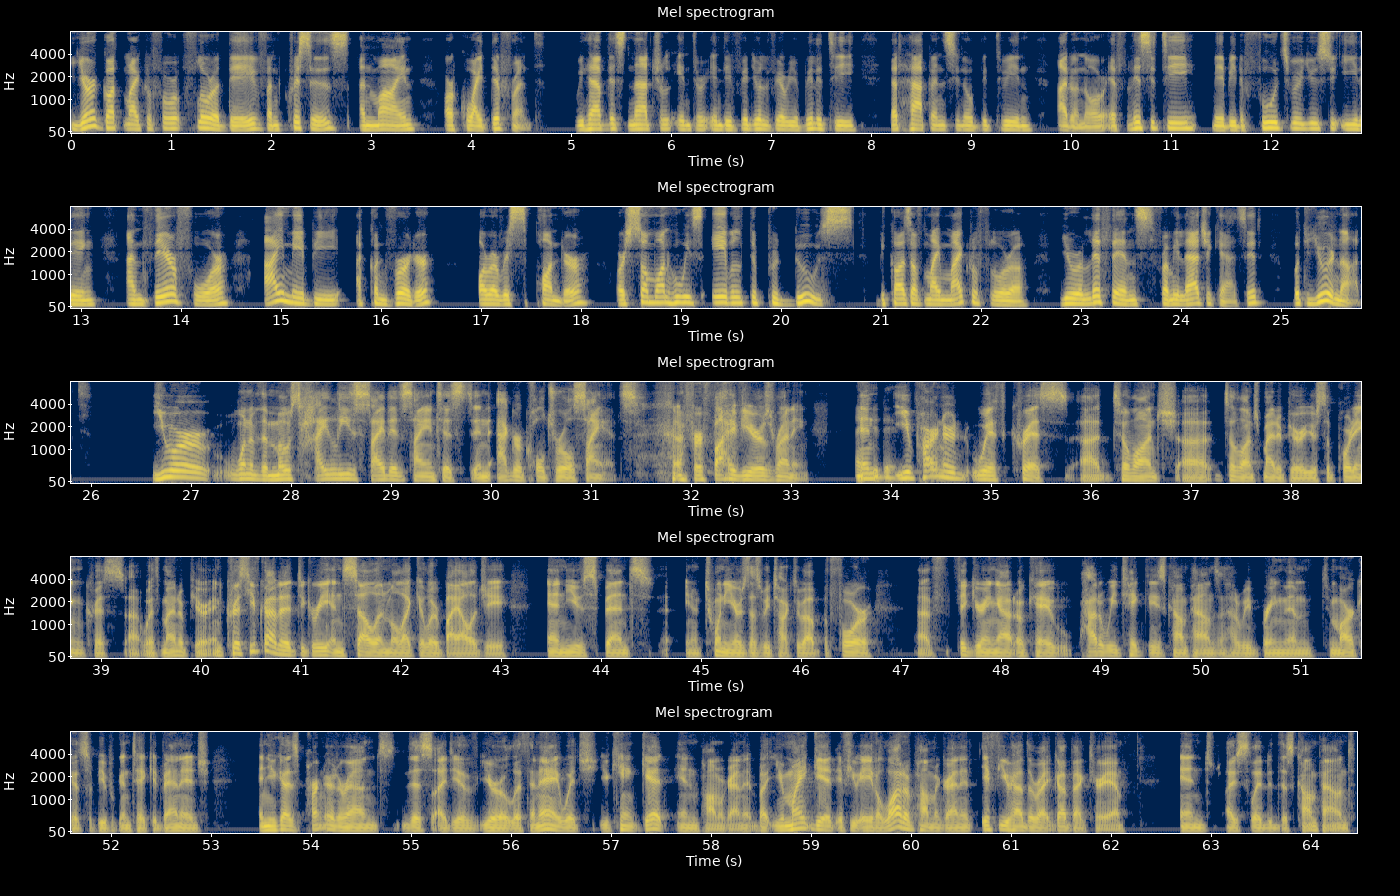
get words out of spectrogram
your gut microflora, Dave, and Chris's and mine are quite different. We have this natural inter-individual variability that happens, you know, between, I don't know, ethnicity, maybe the foods we're used to eating, and therefore, I may be a converter or a responder or someone who is able to produce, because of my microflora, urolithins from ellagic acid, but you're not. You are one of the most highly cited scientists in agricultural science for five years running. Thank and you, you, partnered with Chris uh, to launch uh, to launch MitoPure. You're supporting Chris uh, with MitoPure. And Chris, you've got a degree in cell and molecular biology and you've spent you know 20 years as we talked about before uh, figuring out okay how do we take these compounds and how do we bring them to market so people can take advantage and you guys partnered around this idea of urolithin A, which you can't get in pomegranate, but you might get if you ate a lot of pomegranate if you had the right gut bacteria and isolated this compound.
